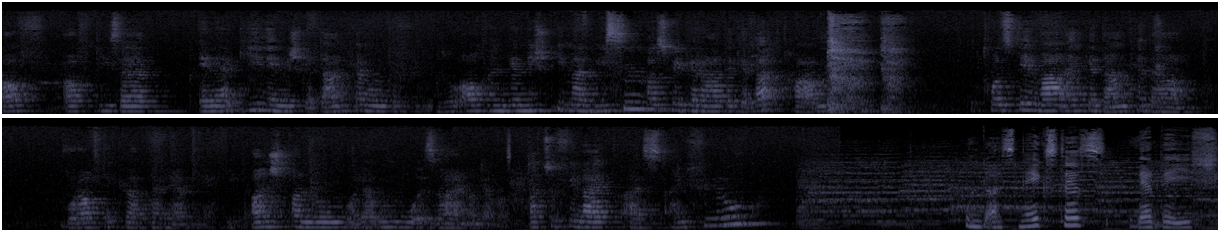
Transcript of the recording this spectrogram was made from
auf, auf diese Energie, nämlich Gedanken und Gefühle. Also auch wenn wir nicht immer wissen, was wir gerade gedacht haben, trotzdem war ein Gedanke da, worauf der Körper reagiert. Anspannung oder Unwohlsein oder was. Dazu vielleicht als Einführung. Und als nächstes werde ich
